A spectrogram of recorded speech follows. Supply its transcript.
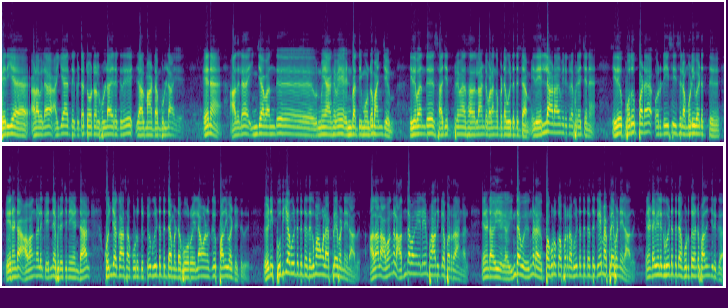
பெரிய அளவில் ஐயாயிரத்துக்கிட்ட டோட்டல் ஃபுல்லாக இருக்குது. யாழ் மாவட்டம் ஃபுல்லாக ஏன்னா அதில் இங்கே வந்து உண்மையாகவே எண்பத்தி மூன்றும் அஞ்சும். இது வந்து சஜித் பிரேமசாதலாண்டு வழங்கப்பட்ட வீட்டு திட்டம். இது எல்லா இடமும் இருக்கிற பிரச்சனை. இது பொதுப்பட ஒரு டிசிஸில் முடிவெடுத்து ஏனென்றால் அவங்களுக்கு என்ன பிரச்சனை என்றால் கொஞ்சம் காசை கொடுத்துட்டு வீட்டு திட்டமிட்ட போர்வையில் அவனுக்கு பதிவட்டுட்டுது இனி புதிய வீட்டு திட்டத்துக்கும் அவங்கள அப்ளை பண்ணிடாது அதால் அவங்க அந்த வகையிலையும் பாதிக்கப்படுறாங்க. ஏன்டா இந்த எங்கட இப்போ கொடுக்கப்படுற வீட்டு திட்டத்துக்கே அப்ளை பண்ணிடாது ஏன்டா இவங்களுக்கு வீட்டு திட்டம் கொடுத்து பதிஞ்சிருக்கு.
